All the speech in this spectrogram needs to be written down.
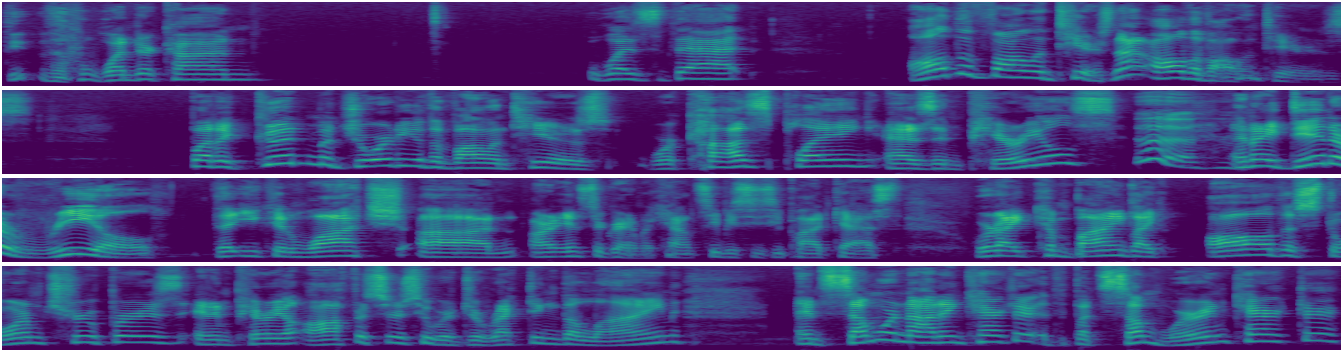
the, the WonderCon was that all the volunteers, not all the volunteers, but a good majority of the volunteers were cosplaying as Imperials. Ooh. And I did a reel that you can watch on our Instagram account, CBCC Podcast, where I combined like all the stormtroopers and Imperial officers who were directing the line. And some were not in character, but some were in character.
